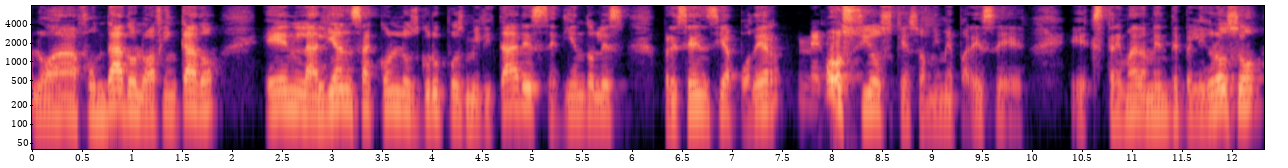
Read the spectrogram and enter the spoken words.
lo ha fundado, lo ha fincado en la alianza con los grupos militares, cediéndoles presencia, poder, negocios, que eso a mí me parece extremadamente peligroso,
